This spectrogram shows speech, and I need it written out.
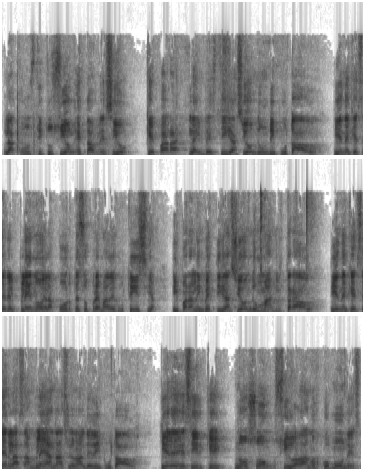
la Constitución estableció que para la investigación de un diputado tiene que ser el Pleno de la Corte Suprema de Justicia y para la investigación de un magistrado tiene que ser la Asamblea Nacional de Diputados. Quiere decir que no son ciudadanos comunes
